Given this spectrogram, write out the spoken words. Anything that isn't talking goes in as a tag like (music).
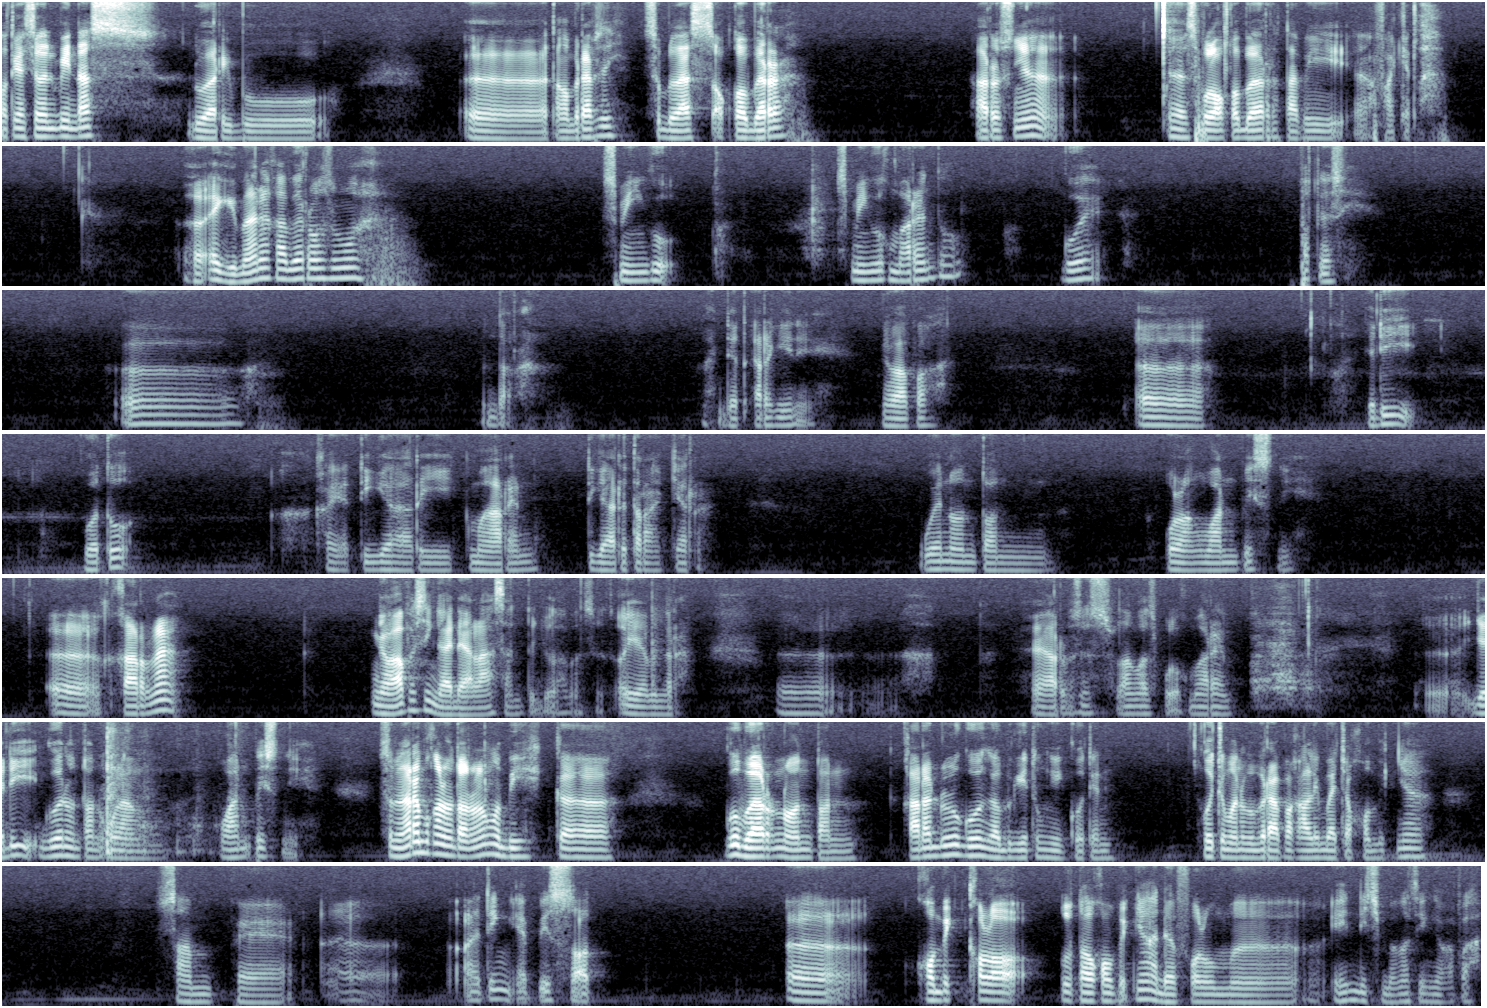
podcast Jalan Pintas 2000 eh tanggal berapa sih? 11 Oktober. Harusnya eh, 10 Oktober tapi ya, fuck lah. Eh, eh gimana kabar lo semua? Seminggu seminggu kemarin tuh gue pot gak sih? Eh bentar. Dead air gini. Gak apa-apa. Eh jadi gue tuh kayak tiga hari kemarin tiga hari terakhir gue nonton ulang One Piece nih. Eh karena nggak apa sih nggak ada alasan tujuh lah maksud. Oh iya bener. Eh ya harusnya tanggal 10 kemarin. Eh, jadi gue nonton ulang One Piece nih. Sebenarnya bukan nonton ulang lebih ke gue baru nonton. Karena dulu gue nggak begitu ngikutin. Gue cuma beberapa kali baca komiknya. Sampai eh, I think episode eh komik kalau lu tahu komiknya ada volume ini banget sih nggak apa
